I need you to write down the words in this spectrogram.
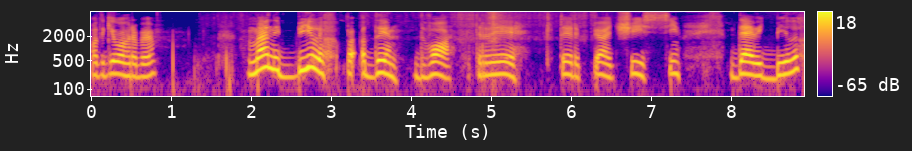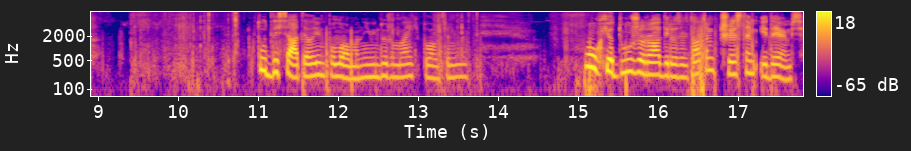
Отакі о гриби. У мене білих 1, 2, 3, 4, 5, 6, 7, 9 білих. Тут 10, але він поломаний. Він дуже маленький поломаний. Ух, я дуже радий результатам. Чистим і дивимося.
